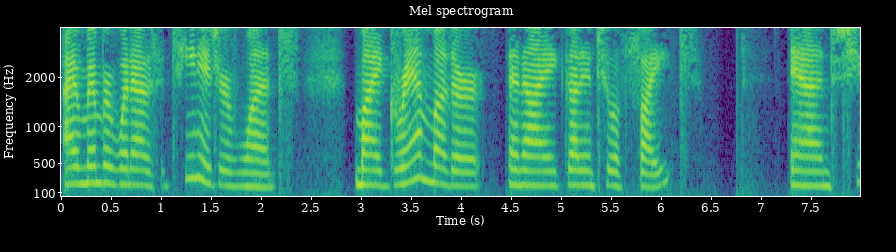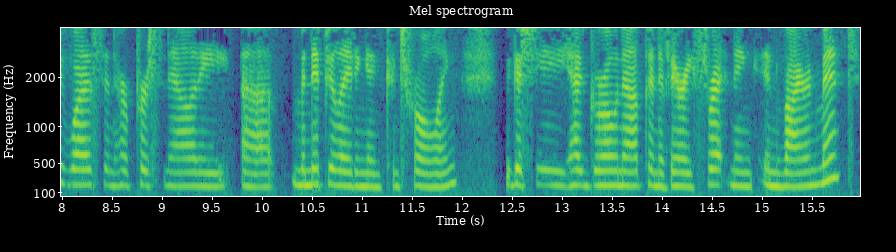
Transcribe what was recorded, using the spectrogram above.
I remember when I was a teenager once, my grandmother and I got into a fight and she was in her personality uh, manipulating and controlling because she had grown up in a very threatening environment.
